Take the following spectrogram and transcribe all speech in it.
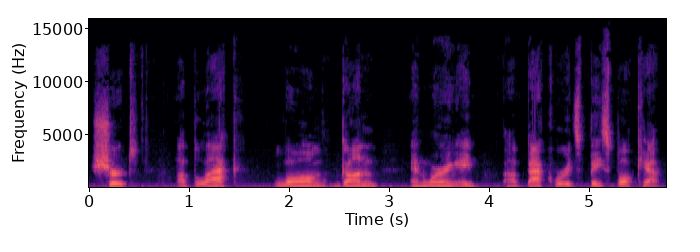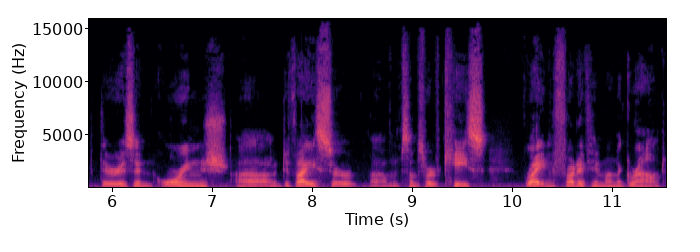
shirt, a black long gun, and wearing a, a backwards baseball cap. There is an orange uh, device or um, some sort of case right in front of him on the ground.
